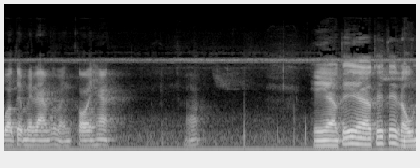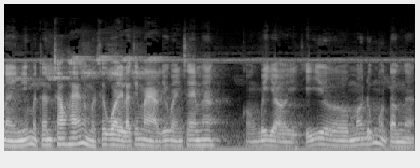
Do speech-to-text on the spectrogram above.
qua camera các bạn coi ha. Đó. Thì ờ, cái ờ, cái cái rượu này nếu mà trên 6 tháng thì mình sẽ quay lại cái màu cho các bạn xem ha. Còn bây giờ thì chỉ mới đúng một tuần à.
